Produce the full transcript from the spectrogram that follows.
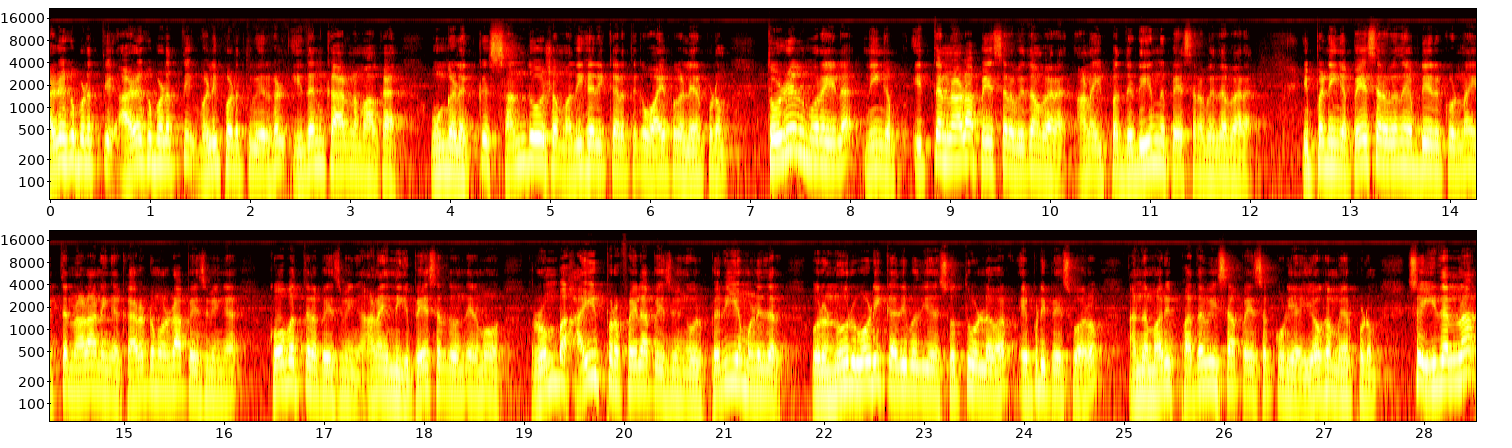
அழகுபடுத்தி அழகுபடுத்தி வெளிப்படுத்துவீர்கள். இதன் காரணமாக உங்களுக்கு சந்தோஷம் அதிகரிக்கிறதுக்கு வாய்ப்புகள் ஏற்படும். தொழில் முறையில் நீங்கள் இத்தனை நாளாக பேசுகிற விதம் வேறு. ஆனால் இப்போ திடீர்னு பேசுகிற விதம் வேறு. இப்போ நீங்கள் பேசுகிற விதம் எப்படி இருக்குன்னா இத்தனை நாளாக நீங்கள் கரட்டு முரடாக பேசுவீங்க. கோபத்தில் பேசுவீங்க. ஆனால் இன்றைக்கி பேசுகிறது வந்து என்னமோ ரொம்ப ஹை ப்ரொஃபைலாக பேசுவீங்க. ஒரு பெரிய மனிதர் ஒரு நூறு கோடிக்கு அதிபதி சொத்து உள்ளவர் எப்படி பேசுவாரோ அந்த மாதிரி பதவிசாக பேசக்கூடிய யோகம் ஏற்படும். ஸோ இதெல்லாம்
